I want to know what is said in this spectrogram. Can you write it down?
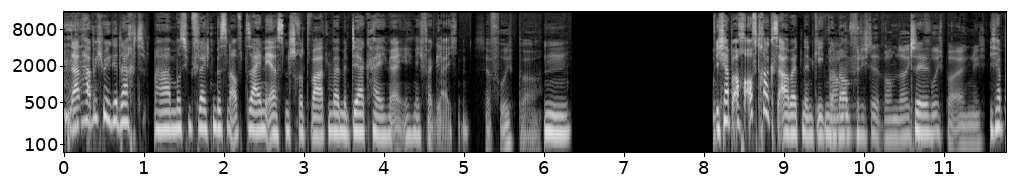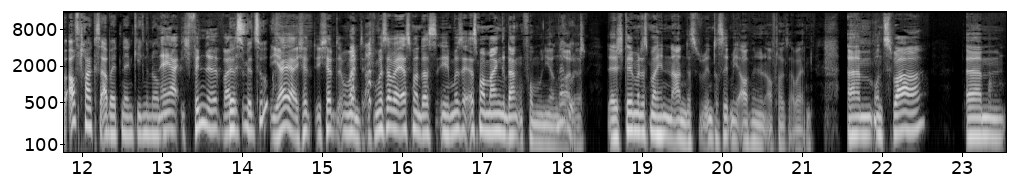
Dann habe ich mir gedacht, ah, muss ich vielleicht ein bisschen auf seinen ersten Schritt warten, weil mit der kann ich mir eigentlich nicht vergleichen. ist ja furchtbar. Hm. Ich habe auch Auftragsarbeiten Warum, entgegengenommen. das- warum sage ich das furchtbar eigentlich? Ich habe Auftragsarbeiten entgegengenommen. Naja, ich finde, weil Hörst du mir zu? Ja, ja, ich hatte, ich hatte, Moment, ich muss aber erstmal das, ich muss ja erstmal meinen Gedanken formulieren Na gerade. gut. Äh, stellen wir das mal hinten an, das interessiert mich auch mit den Auftragsarbeiten. Ähm, und zwar, ähm,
